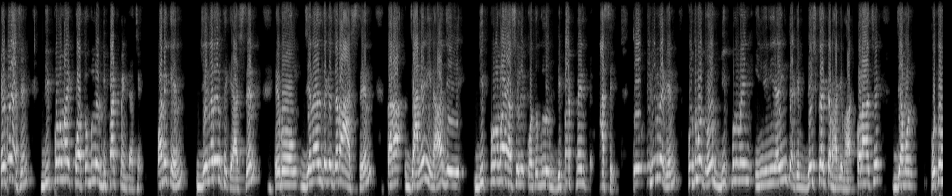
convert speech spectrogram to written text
এরপরে আসেন ডিপ্লোমায় কতগুলো ডিপার্টমেন্ট আছে? অনেকে জেনারেল থেকে আসছেন এবং জেনারেল থেকে যারা আসছেন, তারা জানেনই না যে ডিপ্লোমায় আসলে কতগুলো ডিপার্টমেন্ট আছে? তো এখানে দেখেন, প্রথমত ডিপ্লোমা ইন ইঞ্জিনিয়ারিংটাকে বেশ কয়েকটা ভাগে ভাগ করা আছে। যেমন, প্রথম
